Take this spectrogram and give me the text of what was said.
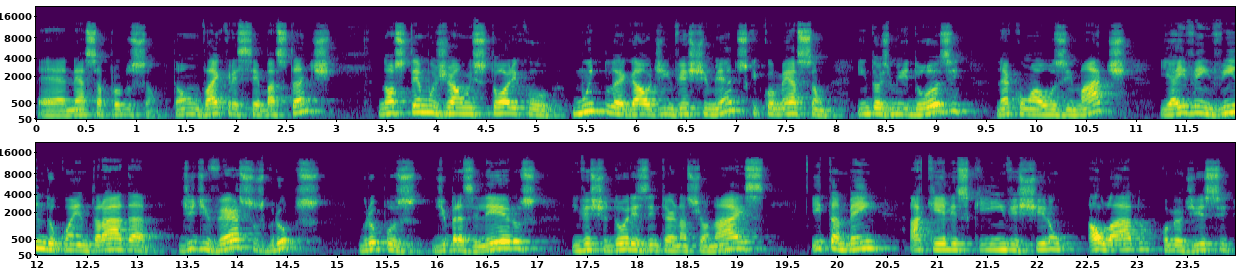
é, nessa produção. Então, vai crescer bastante. Nós temos já um histórico muito legal de investimentos que começam em 2012, né, com a Uzimat, e aí vem vindo com a entrada de diversos grupos, grupos de brasileiros, investidores internacionais e também aqueles que investiram ao lado, como eu disse,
